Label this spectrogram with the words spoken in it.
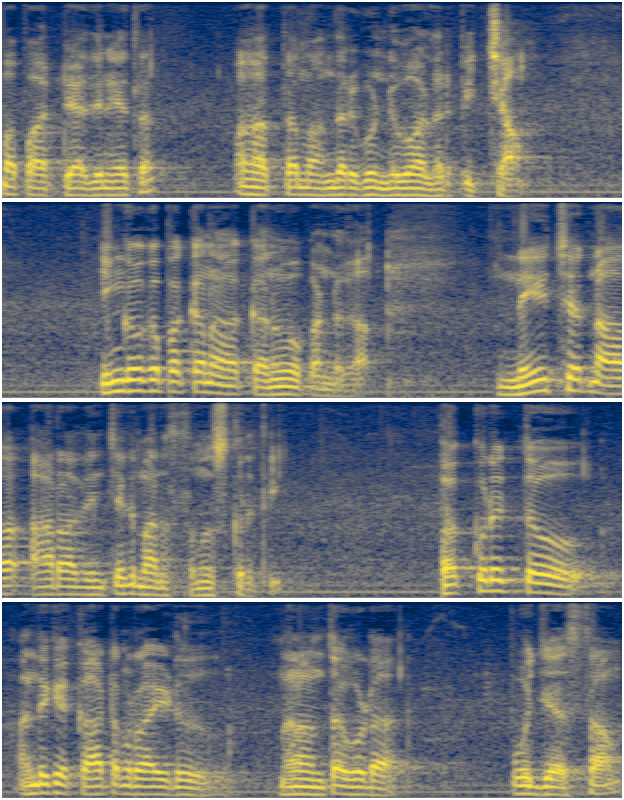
మా పార్టీ అధినేత మా అత్త మా అందరి గుండె వాళ్ళు అర్పించాం ఇంకొక పక్కన కనుమ పండుగ. నేచర్ని ఆరాధించేది మన సంస్కృతి. ప్రకృతితో అందుకే కాటమరాయుడు మనమంతా కూడా పూజ చేస్తాం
